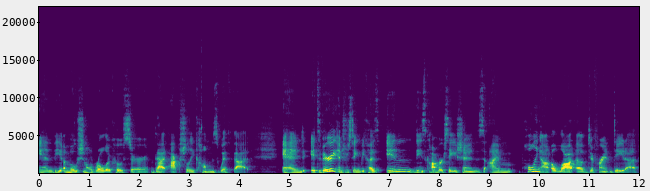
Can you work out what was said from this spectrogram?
and the emotional roller coaster that actually comes with that. And it's very interesting because in these conversations, I'm pulling out a lot of different data.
